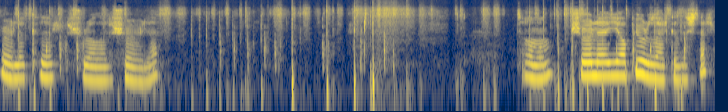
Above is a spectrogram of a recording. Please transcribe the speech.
Şöyle kır şuraları şöyle. Tamam. Şöyle yapıyoruz arkadaşlar.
